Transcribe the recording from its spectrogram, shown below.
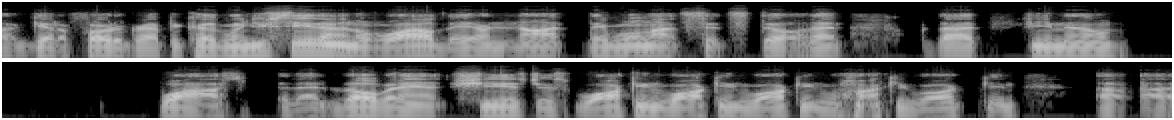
uh, get a photograph because when you see them in the wild, they are not, they will not sit still. That that female wasp, that velvet ant, she is just walking, walking, walking, walking, walking. Uh,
